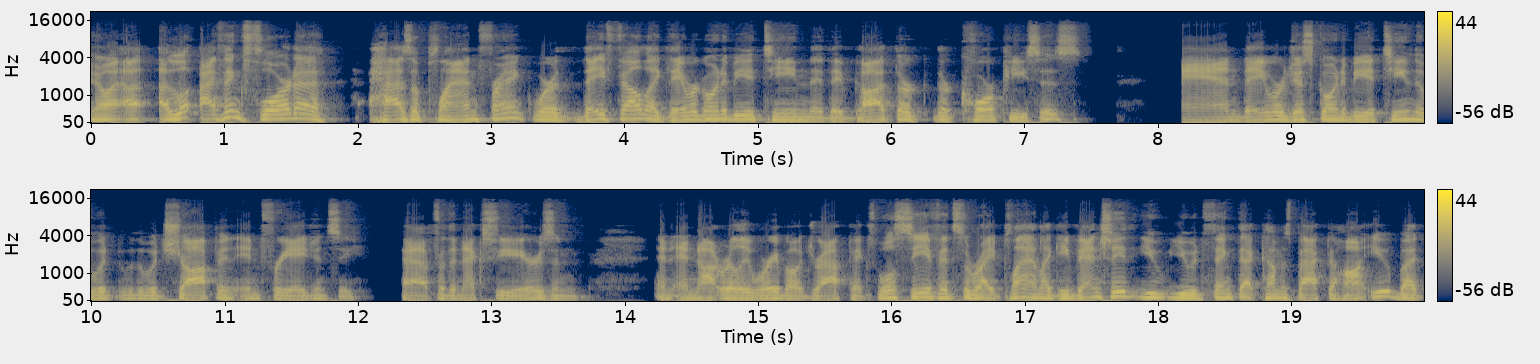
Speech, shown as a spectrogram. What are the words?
you know, I, I look, I think Florida has a plan, Frank, where they felt like they were going to be a team that they've got their their core pieces, and they were just going to be a team that would would shop in, in free agency uh, for the next few years and and and not really worry about draft picks. We'll see if it's the right plan. Like eventually, you you would think that comes back to haunt you, but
